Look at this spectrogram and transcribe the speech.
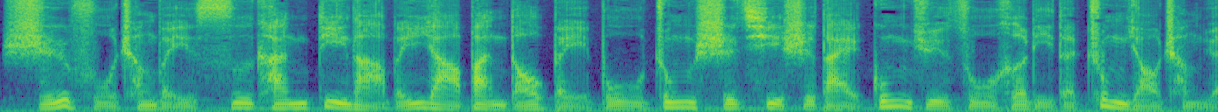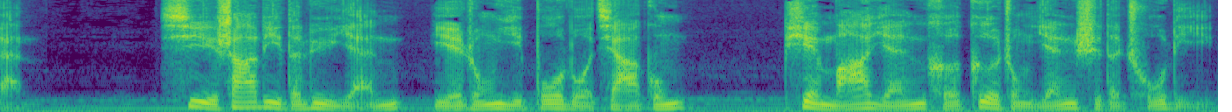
石斧成为斯堪的纳维亚半岛北部中石器时代工具组合里的重要成员。细沙粒的绿岩也容易剥落加工。片麻岩和各种岩石的处理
